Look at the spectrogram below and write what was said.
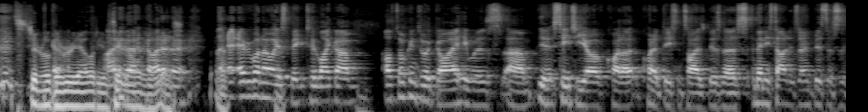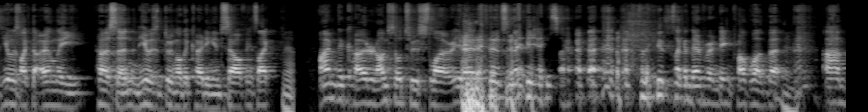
it's generally the reality of I don't technology. know. I don't know. Everyone I always speak to, like, um, I was talking to a guy. He was, um, you know, CTO of quite a quite a decent sized business, and then he started his own business, and he was like the only person, and he was doing all the coding himself. He's like, Yeah. I'm the coder, and I'm still too slow. You know, it's me. It's like, it's like a never ending problem. But um,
